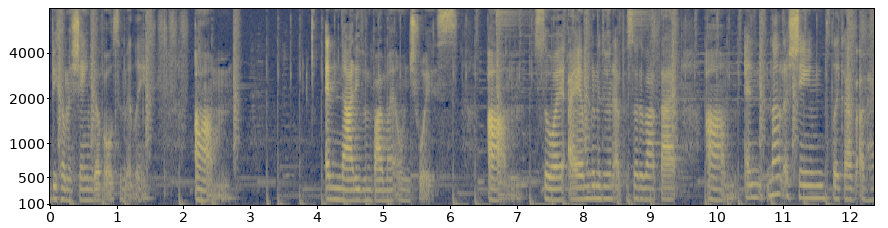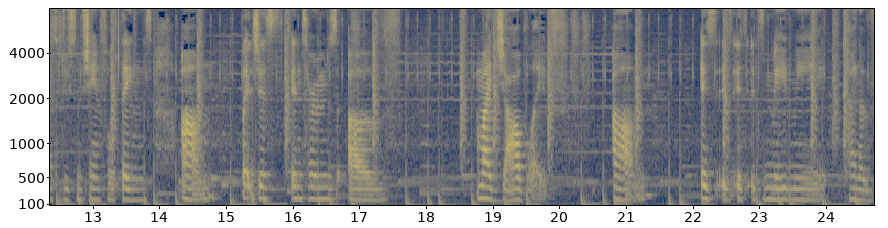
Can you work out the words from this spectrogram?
become ashamed of ultimately. Um, and not even by my own choice. Um, so I, I am going to do an episode about that. Um, and not ashamed, like I've, I've had to do some shameful things, um, but just in terms of my job life. Um, it's, it's, it's made me kind of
